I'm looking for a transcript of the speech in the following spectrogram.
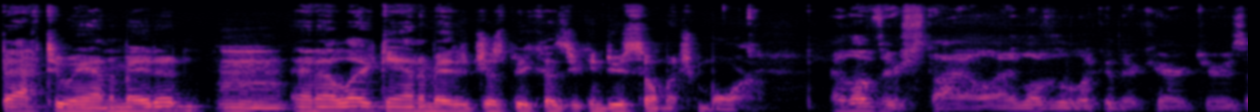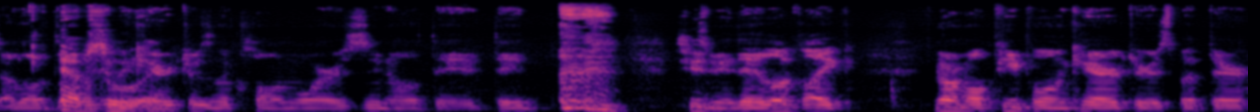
back to animated, Mm. and I like animated just because you can do so much more. I love their style. I love the look of their characters. I love the Absolutely. look of the characters in the Clone Wars. You know, they they excuse me, they look like normal people and characters, but they're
